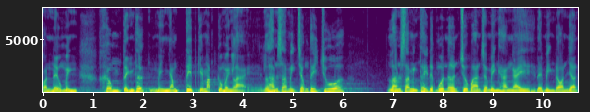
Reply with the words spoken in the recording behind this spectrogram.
còn nếu mình không tỉnh thức, mình nhắm tịt cái mắt của mình lại, làm sao mình trông thấy chúa? Làm sao mình thấy được muôn ơn chúa ban cho mình hàng ngày để mình đón nhận?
